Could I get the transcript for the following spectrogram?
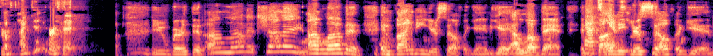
Birth, I did birth it. You birthed it. I love it, Shelley. I love it. And finding yourself again. Yeah, I love that. And That's- finding yes. yourself again,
